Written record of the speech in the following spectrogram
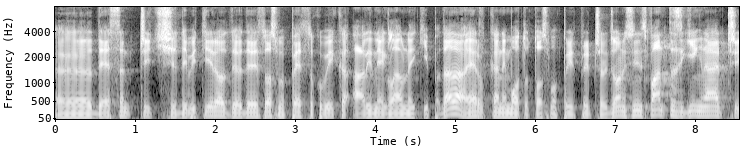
E, Desančić debitirao 98 500 kubika, ali ne glavna ekipa. Da, da, Erv Kanemoto, to smo pri, pričali. Johnny Sins, Fantasy Gang znači,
